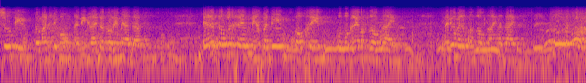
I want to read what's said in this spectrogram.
ההתרגשות היא במקסימום, אני אקרא את הדברים מהדף. ערב טוב לכם, נכבדים, אורחים ובוגרי מחזור ז'. אני אומרת מחזור ז' עדיין. סוף מסלול.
